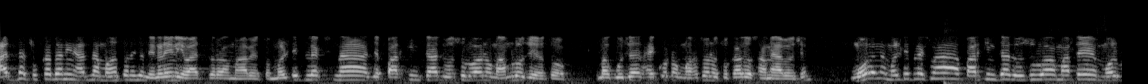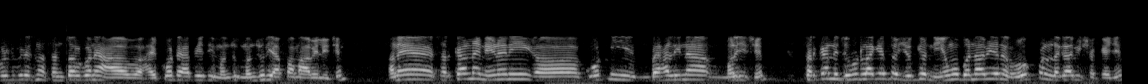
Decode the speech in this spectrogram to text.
આજના ચુકાદાની આજના મહત્વની જો નિર્ણયની વાત કરવામાં આવે તો મલ્ટીપ્લેક્સના જે પાર્કિંગ ચાર્જ વસૂલવાનો મામલો જે હતો, એમાં ગુજરાત હાઈકોર્ટનો મહત્વનો ચુકાદો સામે આવ્યો છે. મોલ અને મલ્ટીપ્લેક્સમાં પાર્કિંગ ચાર્જ વસૂલવા માટે મોલ મલ્ટીપ્લેક્સના સંચાલકોને હાઈકોર્ટે આપી હતી મંજૂરી આપવામાં આવેલી છે. અને સરકારના નિર્ણયની કોર્ટની બહાલીના મળી છે. સરકારને જરૂર લાગે તો યોગ્ય નિયમો બનાવી અને રોક પણ લગાવી શકે છે.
